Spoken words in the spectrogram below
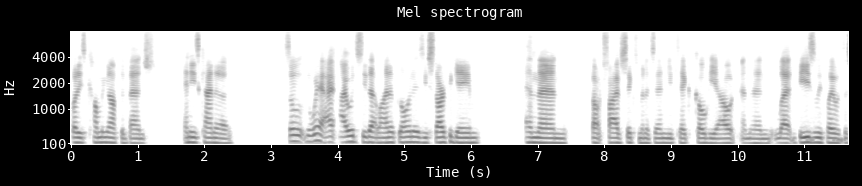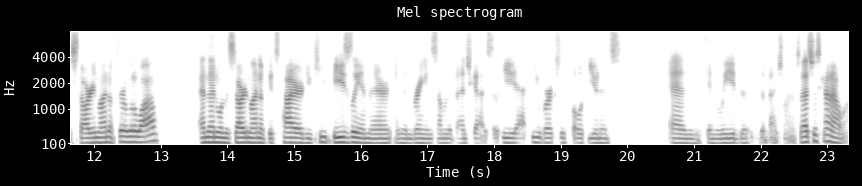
but he's coming off the bench and he's kind of so the way I, I would see that lineup going is you start the game and then about five, six minutes in, you take Kogi out and then let Beasley play with the starting lineup for a little while. And then when the starting lineup gets tired, you keep Beasley in there and then bring in some of the bench guys. So he he works with both units and can lead the, the bench lineup. So that's just kind of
